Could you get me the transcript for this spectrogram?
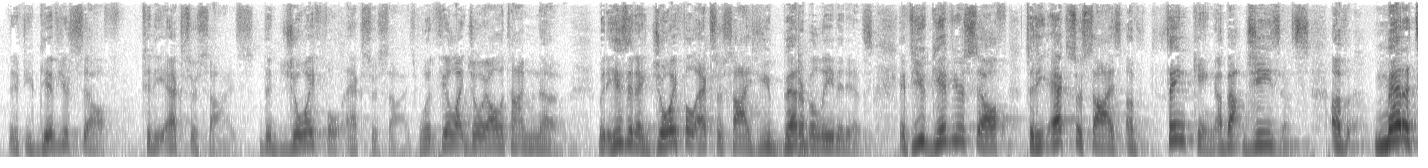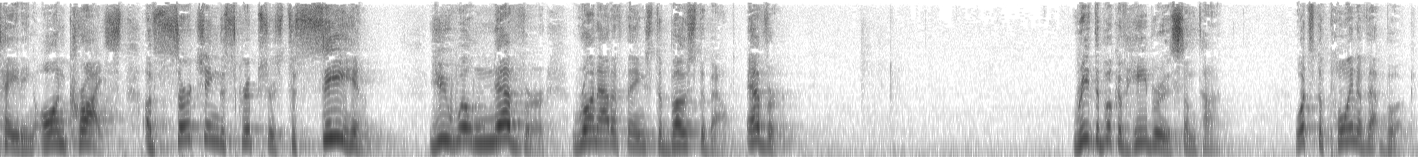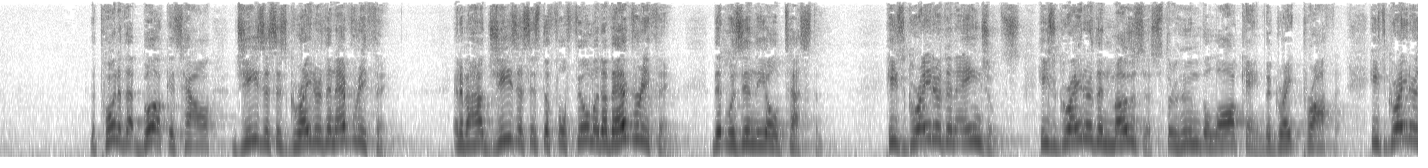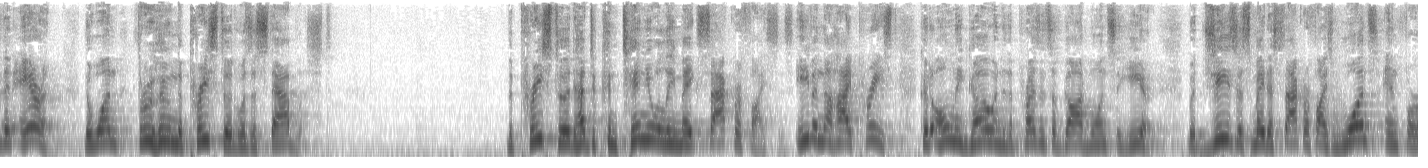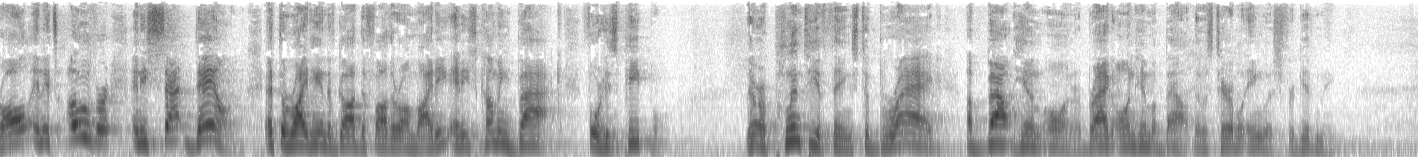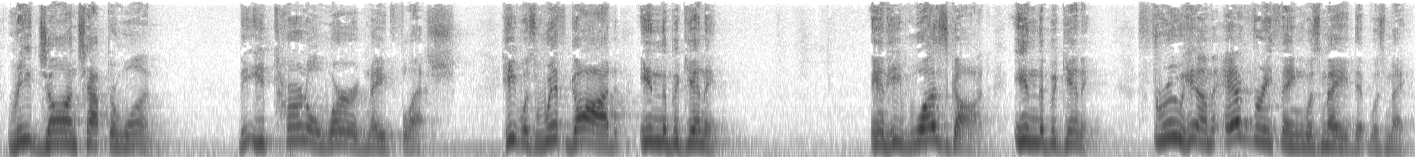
that if you give yourself to the exercise, the joyful exercise, would it feel like joy all the time? No. But is it a joyful exercise? You better believe it is. If you give yourself to the exercise of thinking about Jesus, of meditating on Christ, of searching the scriptures to see Him, you will never run out of things to boast about, ever. Read the book of Hebrews sometime. What's the point of that book? The point of that book is how Jesus is greater than everything, and about how Jesus is the fulfillment of everything that was in the Old Testament. He's greater than angels. He's greater than Moses, through whom the law came, the great prophet. He's greater than Aaron, the one through whom the priesthood was established. The priesthood had to continually make sacrifices. Even the high priest could only go into the presence of God once a year. But Jesus made a sacrifice once and for all, and it's over, and he sat down at the right hand of God the Father Almighty, and he's coming back for his people. There are plenty of things to brag about him on, or brag on him about. That was terrible English, forgive me. Read John chapter 1. The eternal Word made flesh. He was with God in the beginning. And he was God in the beginning. Through him, everything was made that was made.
